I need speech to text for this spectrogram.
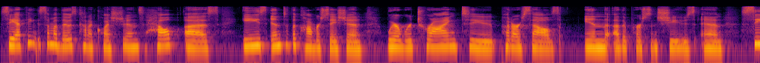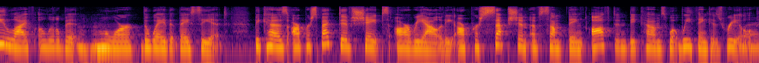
See, I think some of those kind of questions help us ease into the conversation where we're trying to put ourselves in the other person's shoes and see life a little bit mm-hmm. more the way that they see it because our perspective shapes our reality. Our perception of something often becomes what we think is real. Right.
